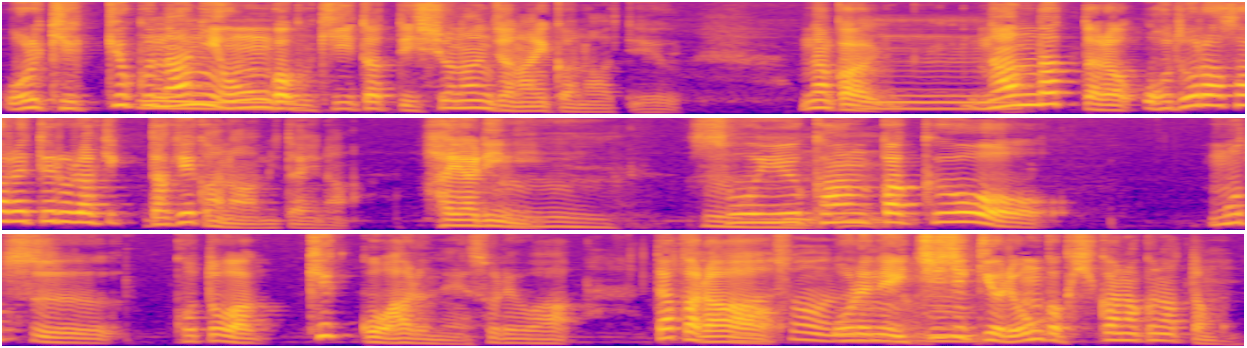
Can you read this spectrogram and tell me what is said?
俺結局何音楽聴いたって一緒なんじゃないかなっていう。なんか、んなんだったら踊らされてるだけだけかなみたいな。流行りに。うんそういう感覚を持つことは結構あるね、それは。だから俺ね、一時期より音楽聴かなくなったもん。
